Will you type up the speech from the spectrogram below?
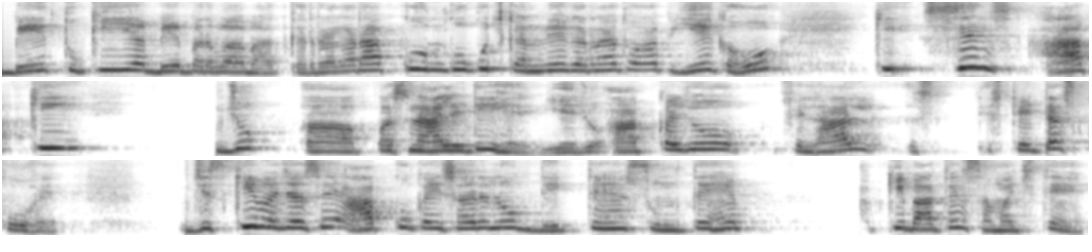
बेतुकी या बेपरवाह बात कर रहे हैं। अगर आपको उनको कुछ कन्वे करना है तो आप ये कहो कि सिंस आपकी जो पर्सनालिटी है, ये जो आपका जो फ़िलहाल स्टेटस को है, जिसकी वजह से आपको कई सारे लोग देखते हैं, सुनते हैं, आपकी बातें समझते हैं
